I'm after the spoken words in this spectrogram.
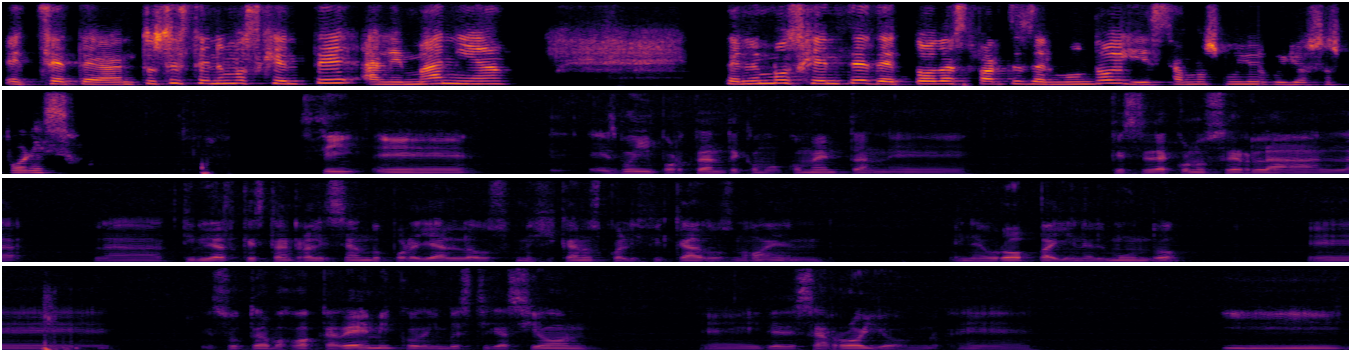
etcétera. Entonces tenemos gente, Alemania, tenemos gente de todas partes del mundo y estamos muy orgullosos por eso. Sí, eh, es muy importante, como comentan, eh, que se dé a conocer la, actividad que están realizando por allá los mexicanos cualificados ¿no? en, Europa y en el mundo. Eh, su trabajo académico, de investigación y de desarrollo. y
